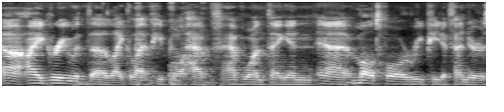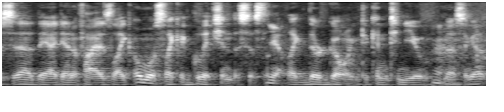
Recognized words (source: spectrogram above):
Uh, I agree with the like let people have have one thing and uh, multiple repeat offenders uh, they identify as like almost like a glitch in the system. Yeah. Like they're going to continue mm-hmm. messing up.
